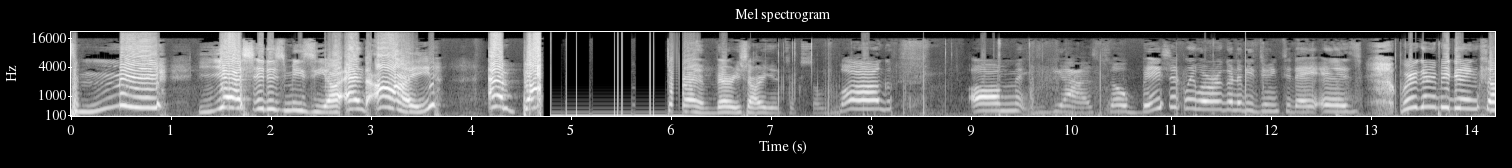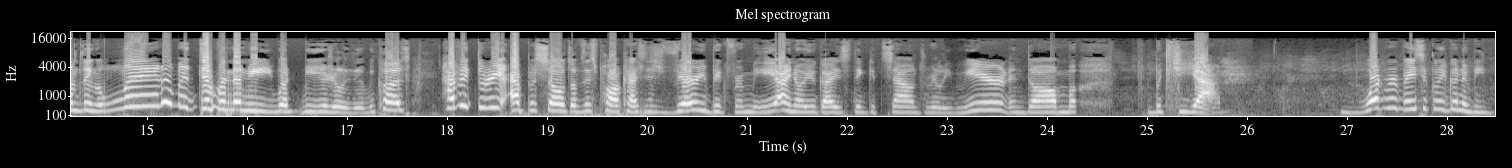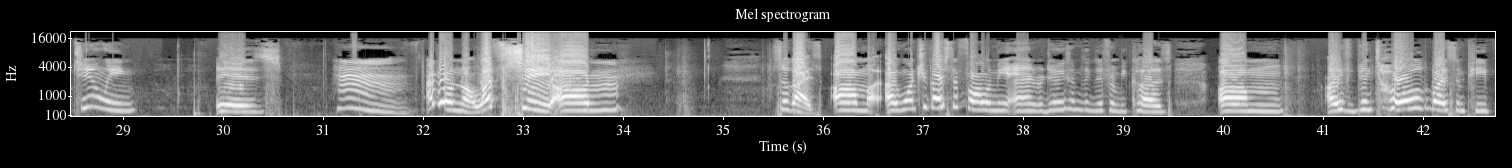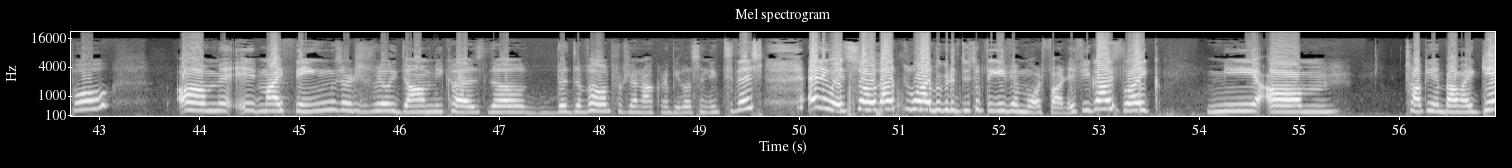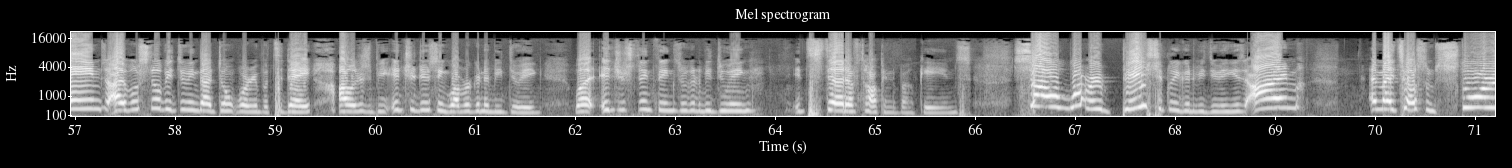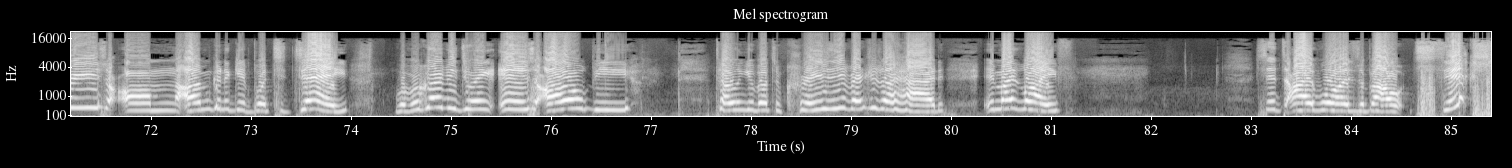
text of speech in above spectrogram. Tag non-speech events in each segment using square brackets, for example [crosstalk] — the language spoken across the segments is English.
is me. Yes, it is me, Zia, and I am back. Sorry, I am very sorry it took so long. Um, yeah, so basically what we're to be doing today is we're to be doing something a little bit different than we, what we usually do because having three episodes of this podcast is very big for me. I know you guys think it sounds really weird and dumb, but yeah. What we're basically to be doing is, hmm, I don't know. Let's see. Um, so guys, um, I want you guys to follow me, and we're doing something different because, um, I've been told by some people, um, it, my things are just really dumb because the the developers are not going to be listening to this. Anyway, so that's why we're going to do something even more fun. If you guys like me, um talking about my games. I will still be doing that, don't worry. But today, I'll just be introducing what we're going to be doing, what interesting things we're going to be doing instead of talking about games. So, what we're basically going to be doing is I'm. I might tell some stories. Um, I'm gonna get, but today, what we're gonna be doing is I'll be telling you about some crazy adventures I had in my life since I was about six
